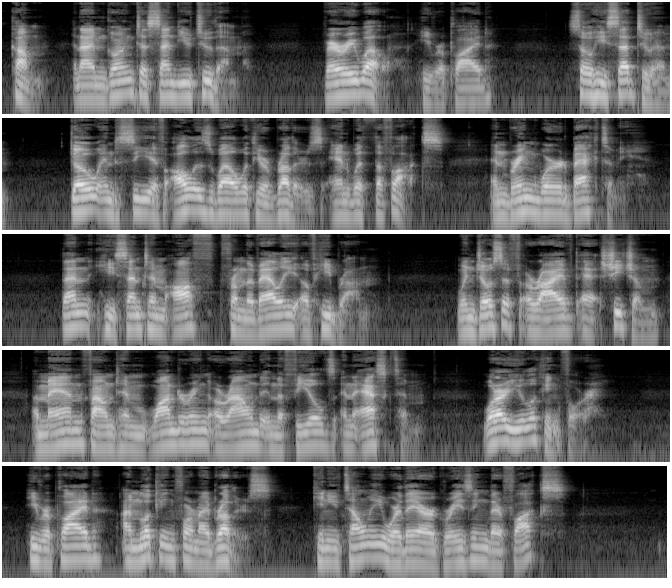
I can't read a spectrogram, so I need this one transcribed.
Come, and I am going to send you to them. Very well, he replied. So he said to him, Go and see if all is well with your brothers and with the flocks, and bring word back to me. Then he sent him off from the valley of Hebron. When Joseph arrived at Shechem, a man found him wandering around in the fields and asked him, What are you looking for? He replied, I'm looking for my brothers. Can you tell me where they are grazing their flocks?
